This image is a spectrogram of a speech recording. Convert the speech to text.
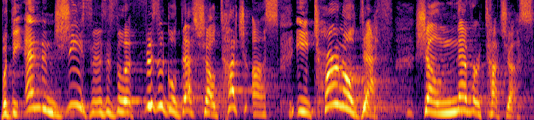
But the end in Jesus is that physical death shall touch us, eternal death shall never touch us.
